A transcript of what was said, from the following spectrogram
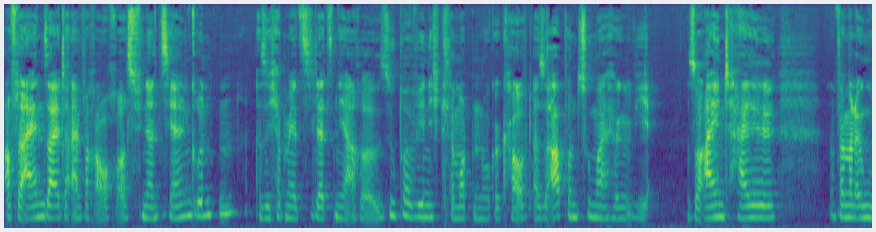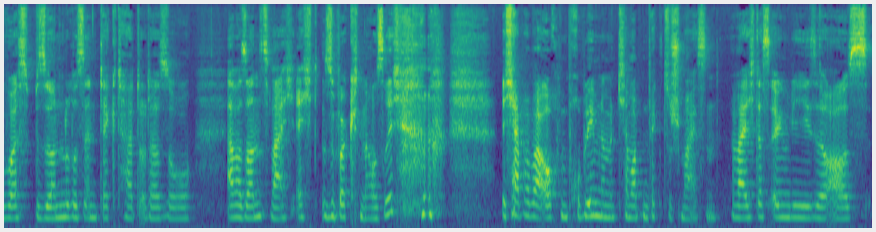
Auf der einen Seite einfach auch aus finanziellen Gründen. Also ich habe mir jetzt die letzten Jahre super wenig Klamotten nur gekauft. Also ab und zu mal irgendwie so ein Teil wenn man irgendwas Besonderes entdeckt hat oder so. Aber sonst war ich echt super knausrig. Ich habe aber auch ein Problem damit, Klamotten wegzuschmeißen, weil ich das irgendwie so aus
